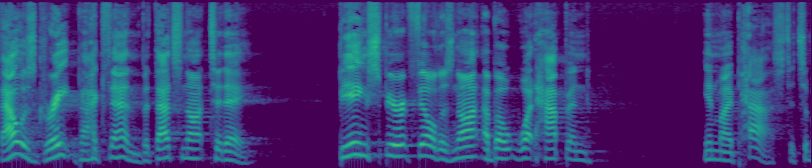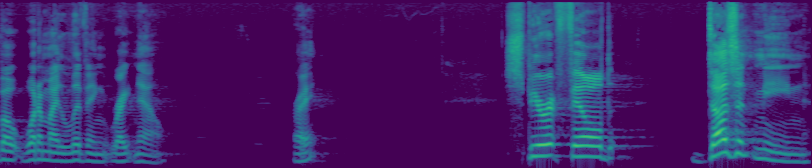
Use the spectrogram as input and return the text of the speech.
That was great back then, but that's not today. Being spirit filled is not about what happened in my past, it's about what am I living right now. Right? Spirit filled doesn't mean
